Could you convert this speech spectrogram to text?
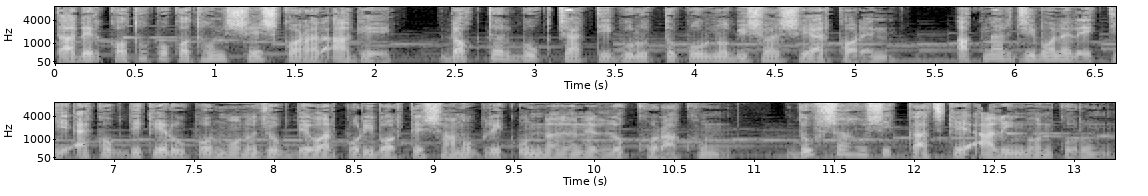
তাদের কথোপকথন শেষ করার আগে ডক্টর বুক চারটি গুরুত্বপূর্ণ বিষয় শেয়ার করেন। আপনার জীবনের একটি একক দিকের উপর মনোযোগ দেওয়ার পরিবর্তে সামগ্রিক উন্নয়নের লক্ষ্য রাখুন। দুঃসাহসিক কাজকে আলিঙ্গন করুন।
